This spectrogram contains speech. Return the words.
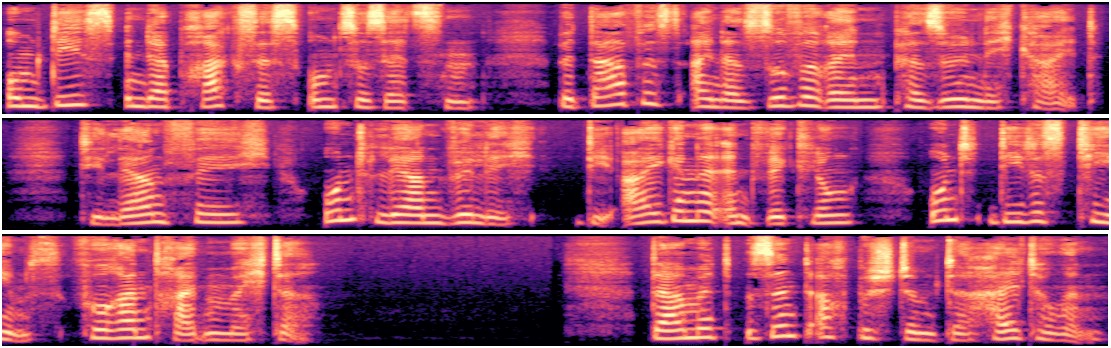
Um dies in der Praxis umzusetzen, bedarf es einer souveränen Persönlichkeit, die lernfähig und lernwillig die eigene Entwicklung und die des Teams vorantreiben möchte. Damit sind auch bestimmte Haltungen,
